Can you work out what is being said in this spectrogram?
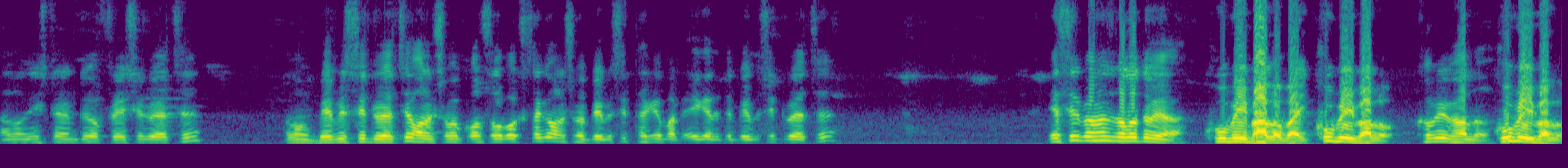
এবং স্ট্যান্ডটিও ফ্রেশই রয়েছে এবং বেবি সিট রয়েছে। অনেক সময় কনসোল বক্স থাকে অনেক সময় বেবি সিট থাকে বাট এই গাড়িতে বেবি সিট রয়েছে। এসির পারফরমেন্স ভালো তো ভাইয়া? খুবই ভালো ভাই খুবই ভালো। খুবই ভালো। খুবই ভালো।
